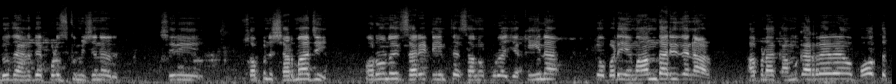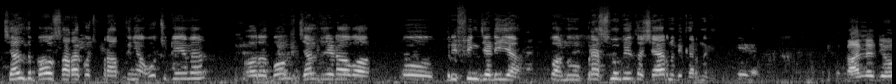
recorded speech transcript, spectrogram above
ਲੁਧਿਆਣੇ ਦੇ ਪੁਲਿਸ ਕਮਿਸ਼ਨਰ ਸ਼੍ਰੀ ਸਵਪਨ ਸ਼ਰਮਾ ਜੀ ਔਰ ਉਹਨਾਂ ਦੀ ਸਾਰੀ ਟੀਮ ਤੇ ਸਾਨੂੰ ਪੂਰਾ ਯਕੀਨ ਆ ਕਿ ਉਹ ਬੜੀ ਇਮਾਨਦਾਰੀ ਦੇ ਨਾਲ ਆਪਣਾ ਕੰਮ ਕਰ ਰਹੇ ਨੇ ਬਹੁਤ ਜਲਦ ਬਹੁਤ ਸਾਰਾ ਕੁਝ ਪ੍ਰਾਪਤੀਆਂ ਹੋ ਚੁੱਕੀਆਂ ਵਾ ਔਰ ਬਹੁਤ ਜਲਦ ਜਿਹੜਾ ਵਾ ਉਹ ਬਰੀਫਿੰਗ ਜਿਹੜੀ ਆ ਤੁਹਾਨੂੰ ਪ੍ਰੈਸ ਨੂੰ ਵੀ ਤੇ ਸ਼ਹਿਰ ਨੂੰ ਵੀ ਕਰਨਗੇ। ਕੱਲ ਜੋ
